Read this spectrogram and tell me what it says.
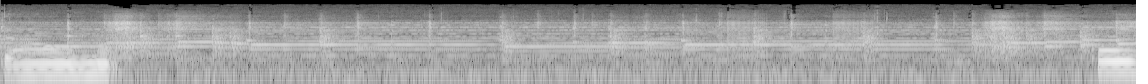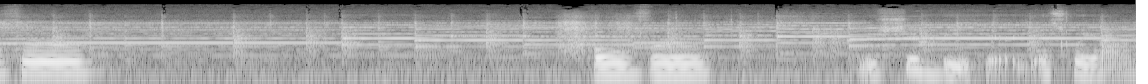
Down. Over. Over. We should be here. Yes, we are.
